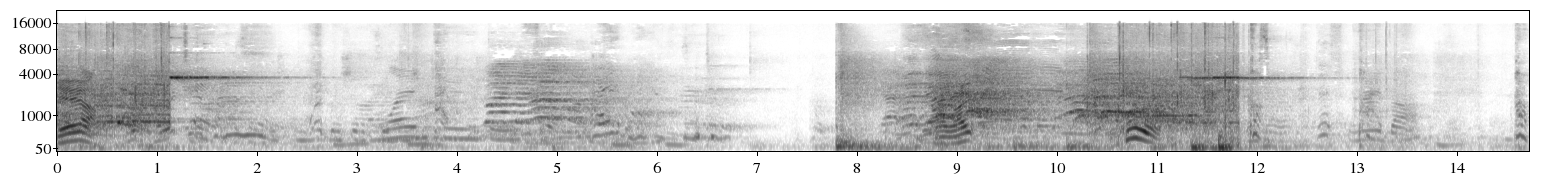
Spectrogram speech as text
Yeah. One, two, All right. Cool. three. This is my ball.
